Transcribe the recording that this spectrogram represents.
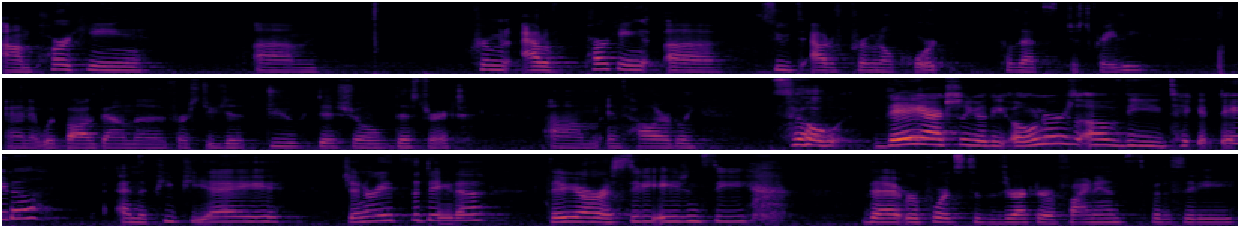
um, parking um, out of parking uh, suits out of criminal court because that's just crazy, and it would bog down the first judicial district um, intolerably. So they actually are the owners of the ticket data, and the PPA generates the data. They are a city agency that reports to the director of finance for the city.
